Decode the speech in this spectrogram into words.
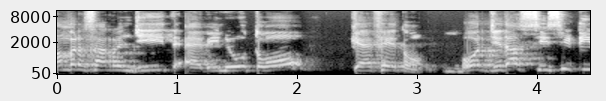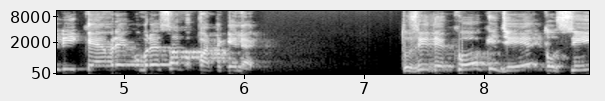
ਅੰਮ੍ਰਿਤਸਰ ਰਣਜੀਤ ਐਵੀਨਿਊ ਤੋਂ, ਕੈਫੇ ਤੋਂ। ਔਰ ਜਿਹਦਾ ਸੀਸੀਟੀਵੀ ਕੈਮਰੇ ਕੁਮਰੇ ਸਭ ਕੱਟ ਕੇ ਲੈ ਗਏ। ਤੁਸੀਂ ਦੇਖੋ ਕਿ ਜੇ ਤੁਸੀਂ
